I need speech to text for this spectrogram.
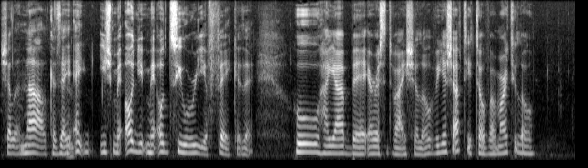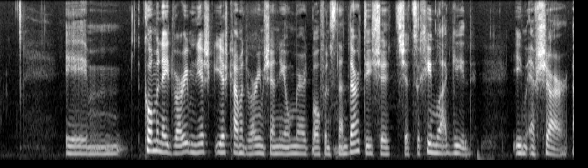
של הנעל, כזה, כן. איש מאוד מאוד ציורי יפה כזה. הוא היה בערש דווי שלו, וישבתי איתו ואמרתי לו, אמ, כל מיני דברים, יש, יש כמה דברים שאני אומרת באופן סטנדרטי ש, שצריכים להגיד, אם אפשר, uh,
